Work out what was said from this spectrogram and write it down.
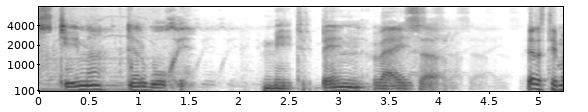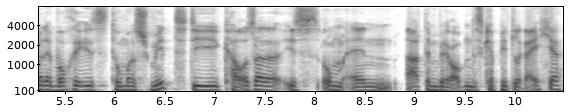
Das Thema der Woche mit Ben Weiser. Ja, das Thema der Woche ist Thomas Schmidt. Die Causa ist um ein atemberaubendes Kapitel reicher.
